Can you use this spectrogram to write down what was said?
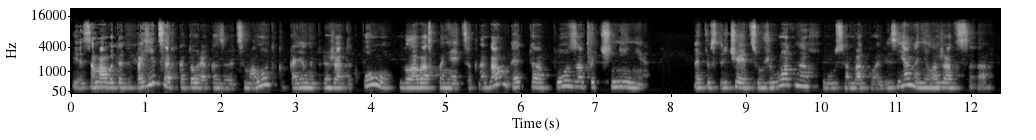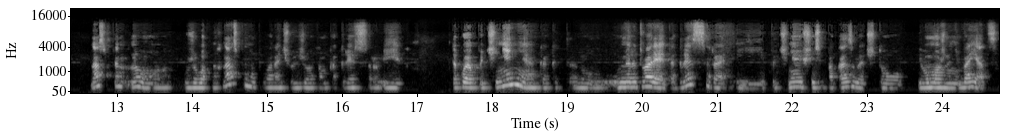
И сама вот эта позиция, в которой оказывается молотка, колено прижаты к полу, голова склоняется к ногам, это поза подчинения. Это встречается у животных, у собак, у обезьян. Они ложатся на спину, ну, у животных на спину, поворачивают животом к агрессору. И такое подчинение, как это, ну, умиротворяет агрессора, и подчиняющийся показывает, что его можно не бояться.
